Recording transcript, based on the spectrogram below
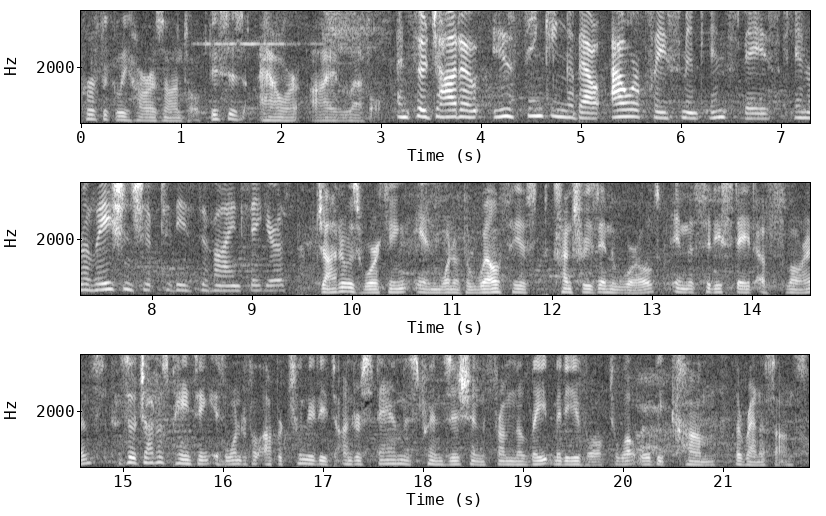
perfectly horizontal. This is our eye level. And so Giotto is thinking about our placement in space in relationship to these divine figures. Giotto is working in one of the wealthiest countries in the world, in the city state of Florence. And so Giotto's painting is a wonderful opportunity to understand this transition from the late medieval to what will become the Renaissance.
